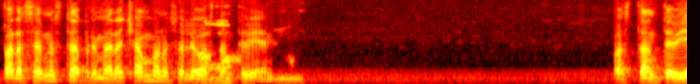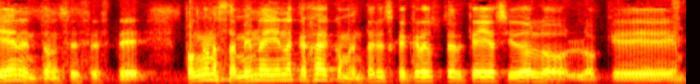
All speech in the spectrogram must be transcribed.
para hacer nuestra primera chamba nos salió bastante bien bastante bien. Entonces, este, pónganos también ahí en la caja de comentarios qué cree usted que haya sido lo, lo que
